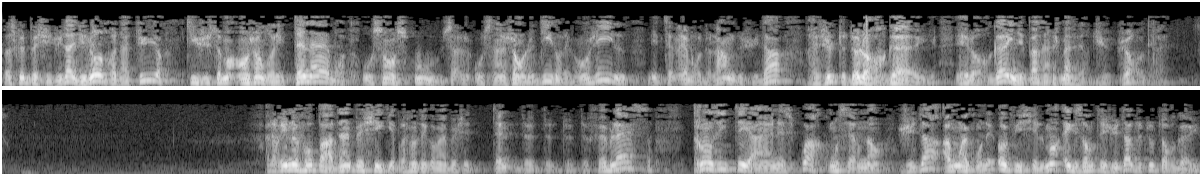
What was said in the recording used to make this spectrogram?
Parce que le péché de Judas est d'une autre nature qui, justement, engendre les ténèbres, au sens où, où Saint Jean le dit dans l'Évangile, les ténèbres de l'âme de Judas résultent de l'orgueil. Et l'orgueil n'est pas un chemin vers Dieu. Je regrette. Alors il ne faut pas d'un péché qui est présenté comme un péché de, faiblesse transiter à un espoir concernant Judas, à moins qu'on ait officiellement exempté Judas de tout orgueil.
